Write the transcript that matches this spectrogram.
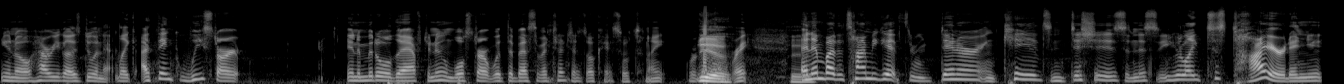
you know, how are you guys doing that? Like I think we start in the middle of the afternoon, we'll start with the best of intentions. Okay, so tonight we're going, Yeah. right? Yeah. And then by the time you get through dinner and kids and dishes and this, you're like just tired and you,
